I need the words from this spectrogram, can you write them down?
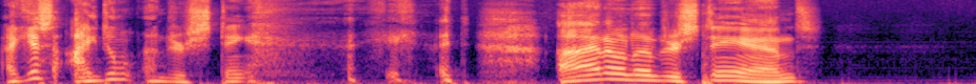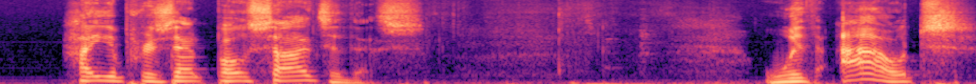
I guess I don't understand. I don't understand how you present both sides of this without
